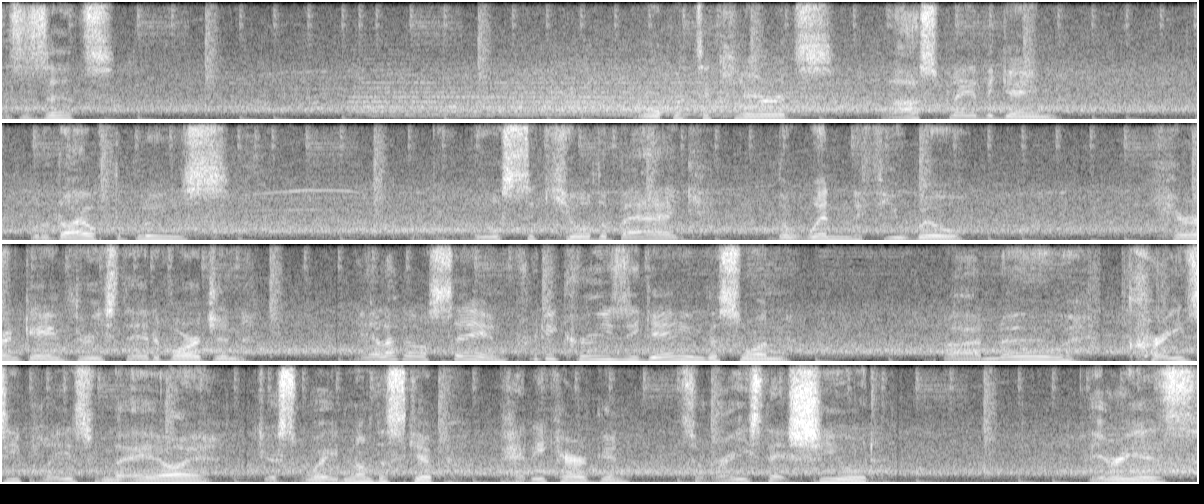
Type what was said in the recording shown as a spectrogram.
This is it. Walker to clear it. Last play of the game. Will die off the Blues. Will secure the bag. The win, if you will. Here in Game 3, State of Origin. Yeah, like I was saying, pretty crazy game, this one. Uh, no crazy plays from the AI. Just waiting on the skip, Paddy Carrigan, to raise that shield. There he is.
